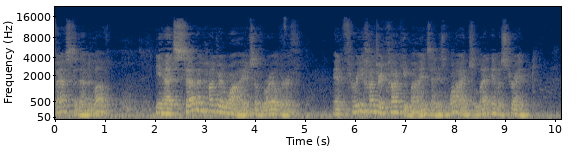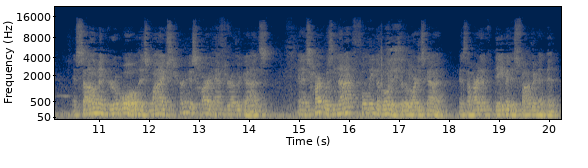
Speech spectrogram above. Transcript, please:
fast to them in love. He had 700 wives of royal birth and 300 concubines, and his wives led him astray. As Solomon grew old, his wives turned his heart after other gods, and his heart was not fully devoted to the Lord his God, as the heart of David his father had been.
